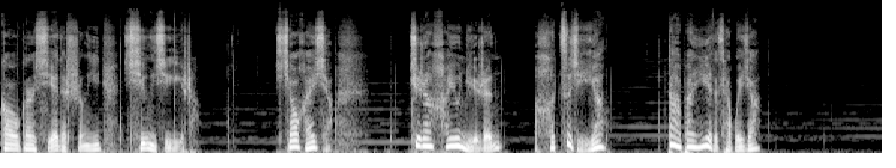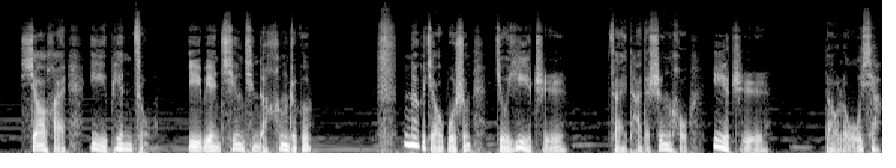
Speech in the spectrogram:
高跟鞋的声音清晰异常。小海想，居然还有女人和自己一样，大半夜的才回家。小海一边走，一边轻轻的哼着歌，那个脚步声就一直在他的身后，一直到楼下。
